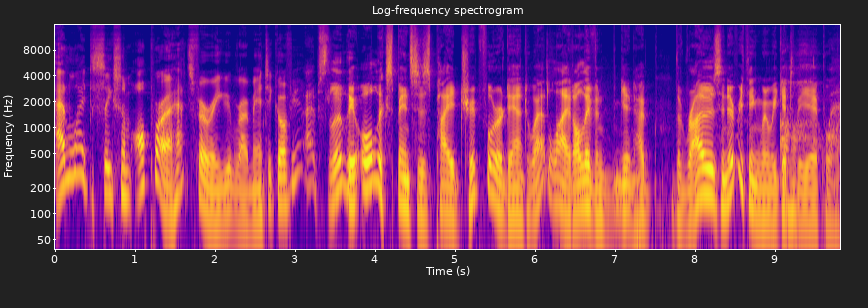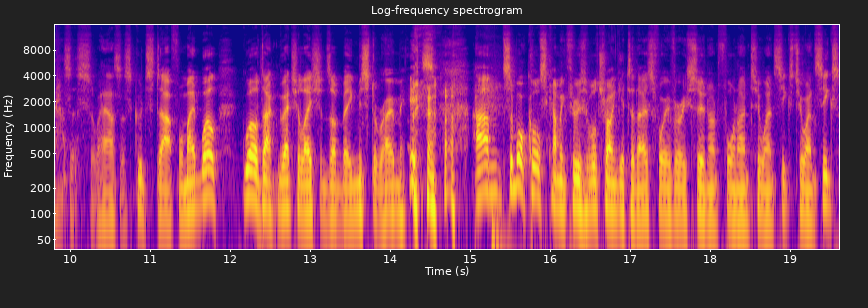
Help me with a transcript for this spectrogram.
Adelaide to see some opera. That's very romantic of you. Absolutely, all expenses paid trip for her down to Adelaide. I'll even, you know, the rose and everything when we get to the airport. Wowzers, wowzers, good stuff. Well, mate, well, well done. Congratulations on being Mr. Romance. um, some more calls coming through, so we'll try and get to those for you very soon on four nine two one six two one six.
